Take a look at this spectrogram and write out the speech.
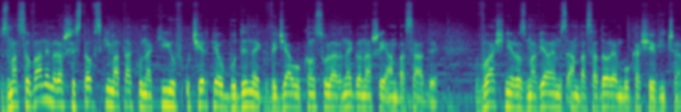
W zmasowanym raszystowskim ataku na Kijów ucierpiał budynek Wydziału Konsularnego naszej ambasady. Właśnie rozmawiałem z ambasadorem Łukasiewiczem.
